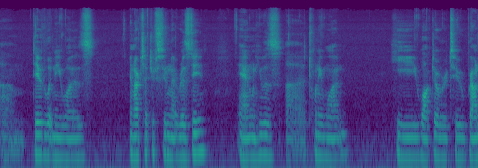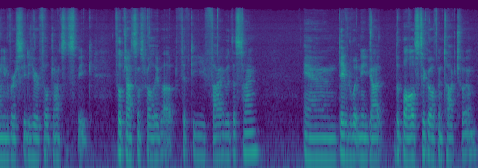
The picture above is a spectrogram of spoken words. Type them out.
Um, David Whitney was an architecture student at RISD, and when he was uh, 21, he walked over to Brown University to hear Philip Johnson speak. Philip Johnson was probably about 55 at this time. And David Whitney got the balls to go up and talk to him,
